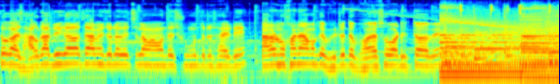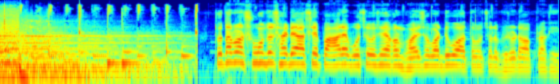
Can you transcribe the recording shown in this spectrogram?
তো গাছ হালকা বিকালতে আমি চলে গেছিলাম আমাদের সমুদ্র সাইডে কারণ ওখানে আমাকে ভিডিওতে ভয়েস ওভার দিতে হবে। তো তারপর সমুদ্র সাইডে আসে, পাহাড়ে বসে বসে এখন ভয়েস ওভার দিব, আর তোমরা চলো ভিডিওটা অফ রাখি।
